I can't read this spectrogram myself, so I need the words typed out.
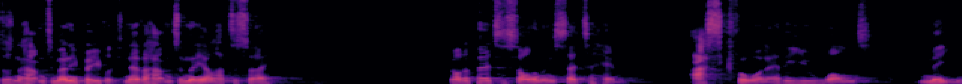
doesn't happen to many people. It's never happened to me, I'll have to say. God appeared to Solomon and said to him, Ask for whatever you want me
